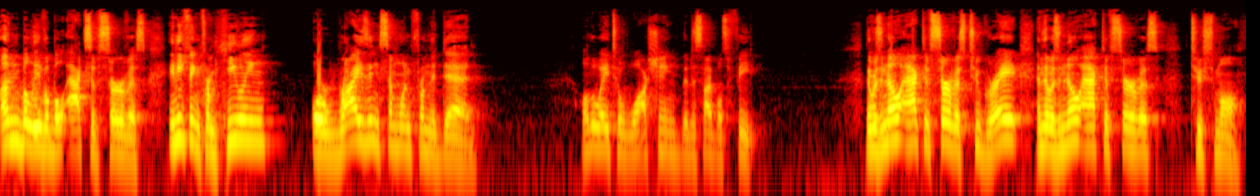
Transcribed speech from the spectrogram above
unbelievable acts of service, anything from healing or rising someone from the dead, all the way to washing the disciples' feet. There was no act of service too great, and there was no act of service too small.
